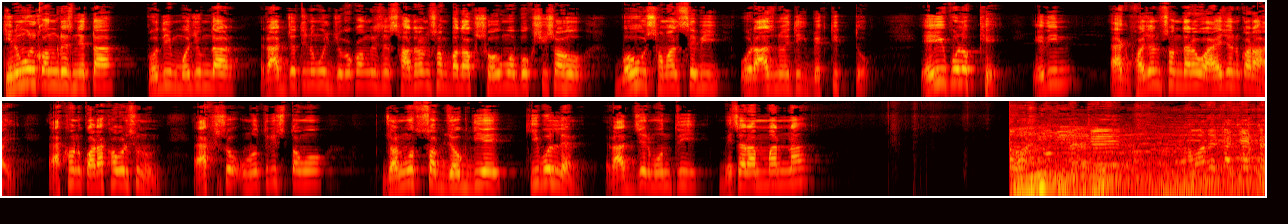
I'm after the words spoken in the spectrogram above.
তৃণমূল কংগ্রেস নেতা প্রদীপ মজুমদার, রাজ্য তৃণমূল যুব কংগ্রেসের সাধারণ সম্পাদক সৌম্য বক্সি সহ বহু সমাজসেবী ও রাজনৈতিক ব্যক্তিত্ব। এই উপলক্ষে এদিন এক ভজন সন্ধ্যারও আয়োজন করা হয়। এখন কড়া খবর শুনুন। একশো উনত্রিশতম জন্মোৎসব যোগ দিয়ে কি বললেন রাজ্যের মন্ত্রী বেচারাম মান্না? কাছে একটা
